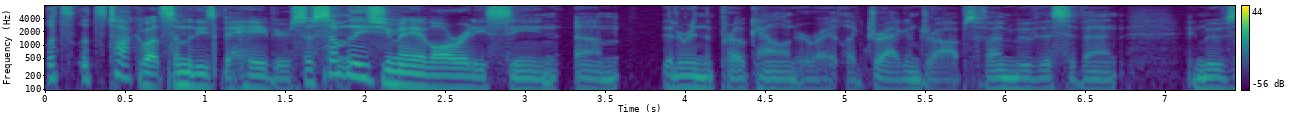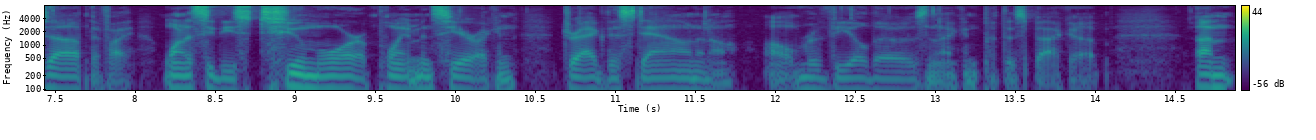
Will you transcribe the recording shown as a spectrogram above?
let's let's talk about some of these behaviors. So some of these you may have already seen um, that are in the Pro Calendar, right? Like drag and drop. So if I move this event, it moves up. If I want to see these two more appointments here, I can drag this down and I'll, I'll reveal those and I can put this back up. Um,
